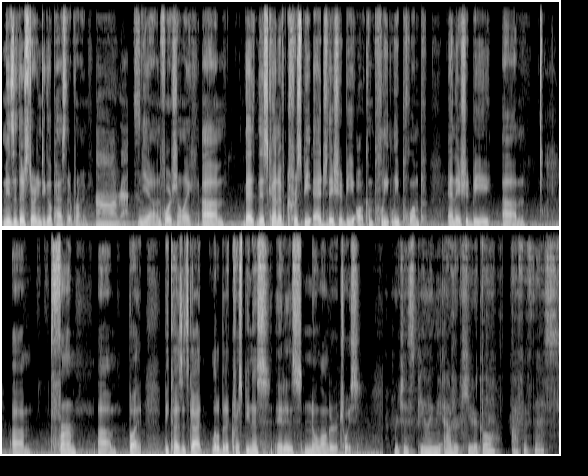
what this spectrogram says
Means that they're starting to go past their prime. Aw, rats. Yeah, unfortunately. Um, that this kind of crispy edge, they should be all completely plump, and they should be um, um, firm. Um, but because it's got a little bit of crispiness, it is no longer a choice. We're just peeling the outer cuticle off of this.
